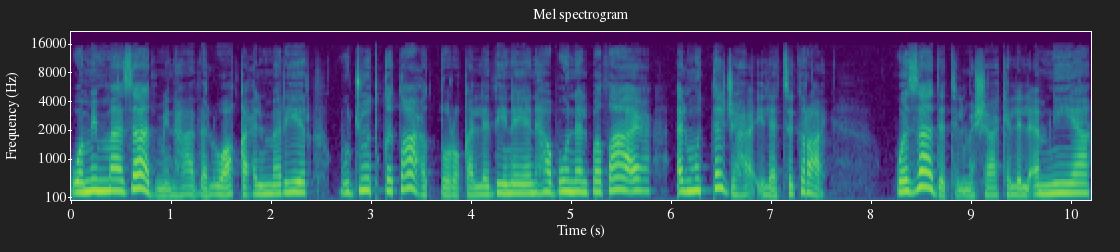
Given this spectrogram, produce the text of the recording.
ومما زاد من هذا الواقع المرير وجود قطاع الطرق الذين ينهبون البضائع المتجهة إلى تجراي وزادت المشاكل الأمنية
